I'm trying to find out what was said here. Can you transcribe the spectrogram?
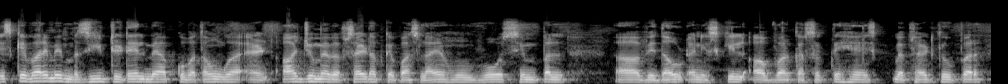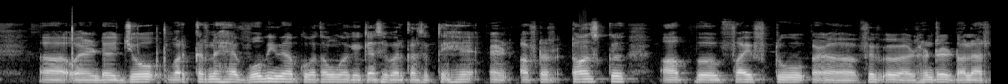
इसके बारे में मज़ीद डिटेल मैं आपको बताऊँगा। एंड आज जो मैं वेबसाइट आपके पास लाया हूँ, वो सिंपल विदाउट एनी स्किल आप वर्क कर सकते हैं। इस वेबसाइट के ऊपर एंड जो वर्क करना है वो भी मैं आपको बताऊँगा कि कैसे वर्क कर सकते हैं। एंड आफ्टर टास्क आप five to hundred dollar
